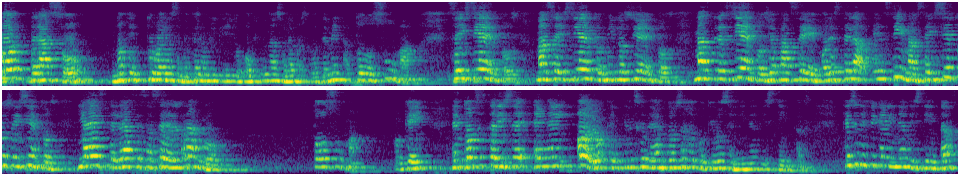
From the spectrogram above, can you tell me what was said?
por brazo, no que tú vayas a meter 1500 o que una sola persona te meta, todo suma. 600, más 600, 1200, más 300, ya pasé por este lado, encima 600, 600, y a este le haces hacer el rango. Todo suma, ¿ok? Entonces te dice en el oro que tienes que dejar dos ejecutivos en líneas distintas. ¿Qué significa líneas distintas?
